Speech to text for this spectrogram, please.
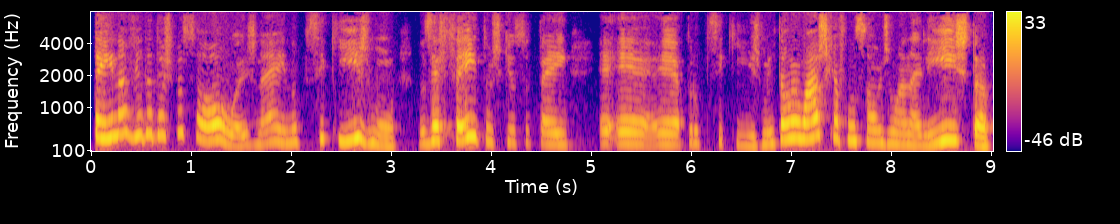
têm na vida das pessoas, né, e no psiquismo, nos efeitos que isso tem é, é, é, para o psiquismo. Então, eu acho que a função de um analista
